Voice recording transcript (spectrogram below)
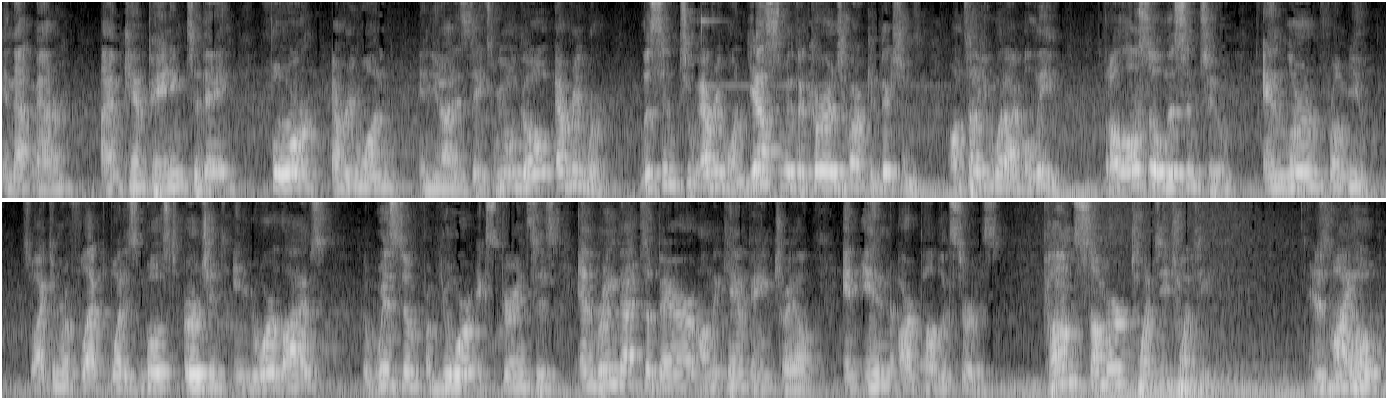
in that manner, I am campaigning today for everyone in the United States. We will go everywhere, listen to everyone. Yes, with the courage of our convictions. I'll tell you what I believe, but I'll also listen to and learn from you so I can reflect what is most urgent in your lives, the wisdom from your experiences, and bring that to bear on the campaign trail and in our public service. Come summer 2020, it is my hope,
